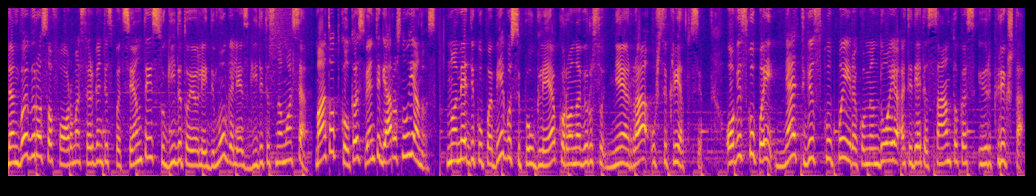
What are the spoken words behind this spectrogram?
Lengva viruso forma sergantis pacientai su gydytojo leidimu galės gydytis namuose. Matot, kol kas vien tik geros naujienos. Nuo medikų pabėgusi paauglė koronavirusu nėra užsikrėtusi. O viskupai, net viskupai rekomenduoja atidėti santokas ir krikštą,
